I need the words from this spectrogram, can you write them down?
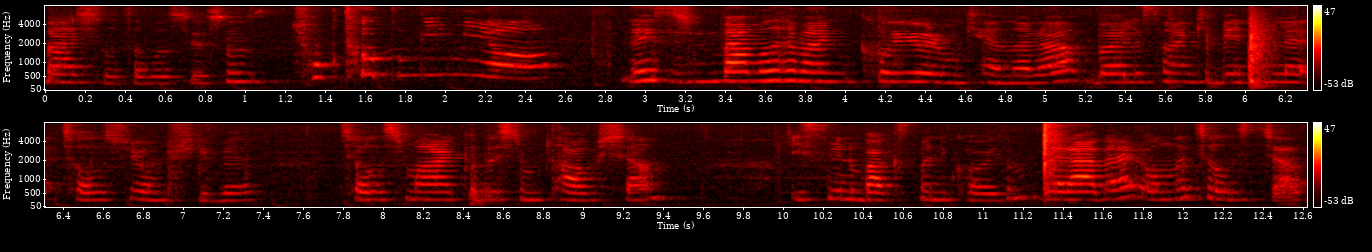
Başlata basıyorsunuz. Çok tatlı değil mi ya? Neyse şimdi ben bunu hemen koyuyorum kenara. Böyle sanki benimle çalışıyormuş gibi. Çalışma arkadaşım Tavşan. İsmini Bugs Bunny koydum. Beraber onunla çalışacağız.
